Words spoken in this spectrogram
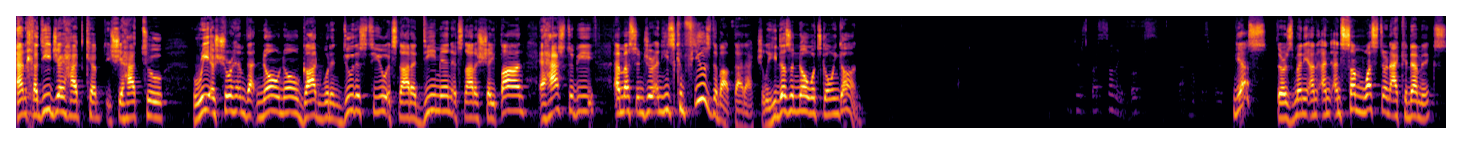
And Khadija had kept, she had to reassure him that no, no, God wouldn't do this to you. It's not a demon, it's not a shaitan. It has to be a messenger. And he's confused about that actually. He doesn't know what's going on. There's best-selling books that have this version. Yes, there's many, and, and, and some Western academics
